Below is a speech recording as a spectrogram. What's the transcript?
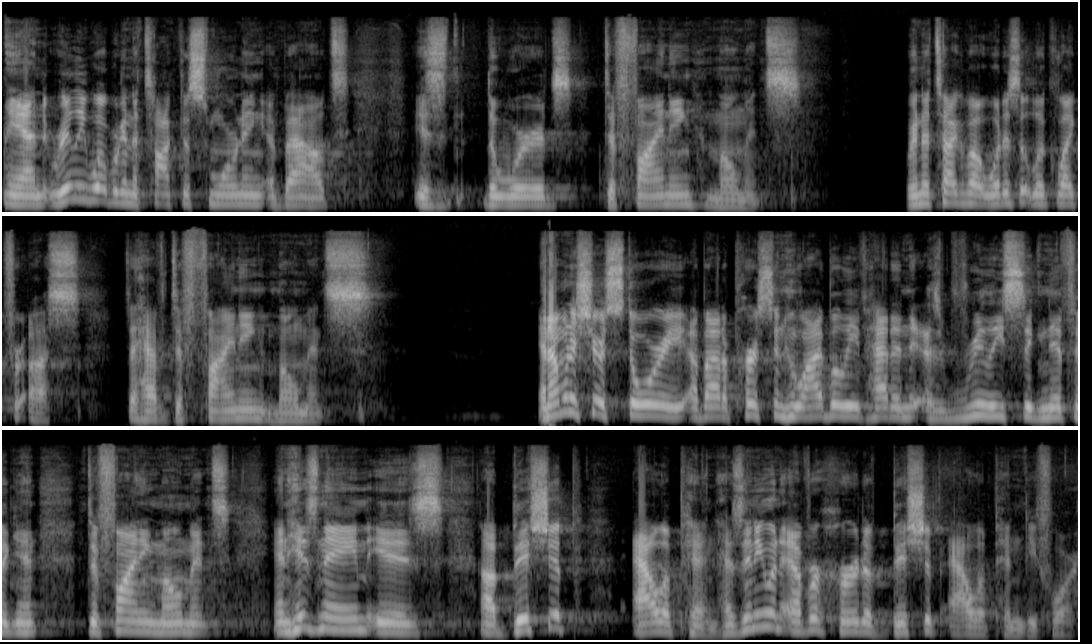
And really, what we're going to talk this morning about is the words defining moments. We're going to talk about what does it look like for us to have defining moments. And I'm going to share a story about a person who I believe had a really significant defining moment. And his name is uh, Bishop Alopen. Has anyone ever heard of Bishop Alopen before?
